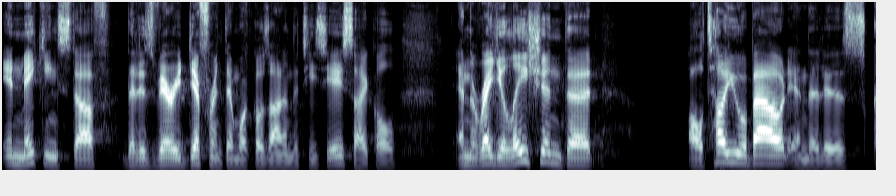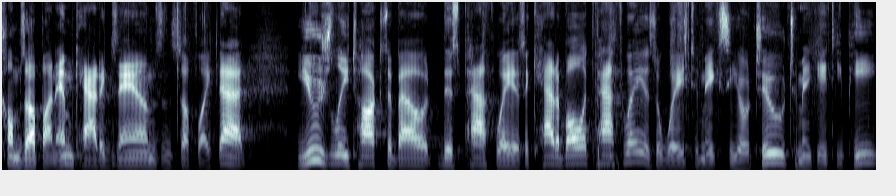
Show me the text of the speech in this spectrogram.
in making stuff that is very different than what goes on in the TCA cycle. And the regulation that I'll tell you about and that is comes up on MCAT exams and stuff like that usually talks about this pathway as a catabolic pathway, as a way to make CO2, to make ATP.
